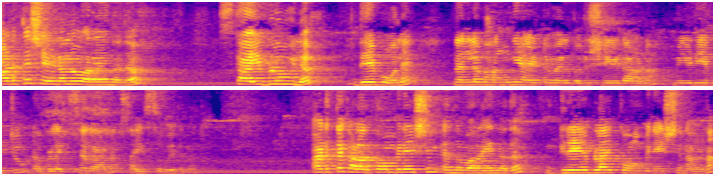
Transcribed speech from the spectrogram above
അടുത്ത ഷെയ്ഡ് എന്ന് പറയുന്നത് സ്കൈ ബ്ലൂവിൽ ഇതേപോലെ നല്ല ഭംഗിയായിട്ട് വരുന്ന ഒരു ഷെയ്ഡാണ്. മീഡിയം ടു ഡബിൾ എക്സൽ ആണ് സൈസ് വരുന്നത്. അടുത്ത കളർ കോമ്പിനേഷൻ എന്ന് പറയുന്നത് ഗ്രേ ബ്ലാക്ക് കോമ്പിനേഷൻ ആണ്.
